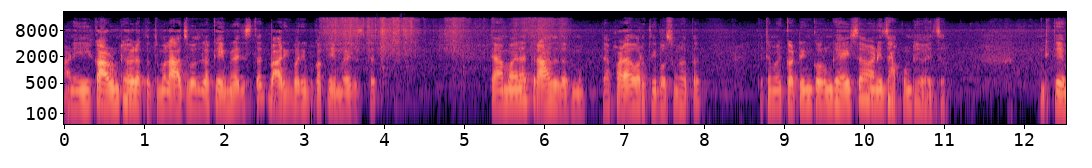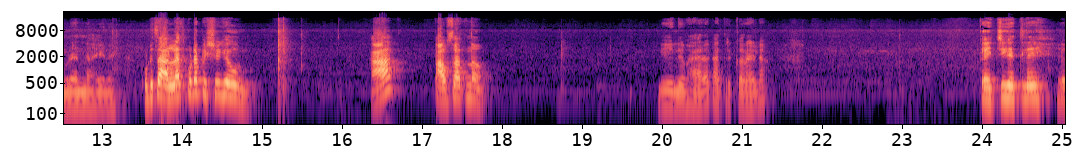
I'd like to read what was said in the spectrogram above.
आणि काढून ठेवावं लागतं तुम्हाला आजूबाजूला कॅमेऱ्या दिसतात बारीक बारीक बघा कॅमेऱ्या दिसतात. त्यामुळे ना त्रास होतात मग. त्या फळावरती बसून राहतात. त्याच्यामुळे कटिंग करून घ्यायचं आणि झाकून ठेवायचं. म्हणजे कॅमेऱ्यांना हे नाही. कुठे चाललात? कुठे पिशवी घेऊन? हा पावसातनं. गेले बाहेर काहीतरी करायला. कैची घेतले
